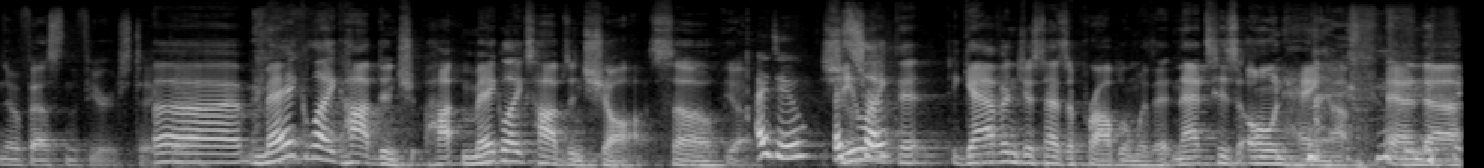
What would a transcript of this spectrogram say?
No Fast and the Furious take. Uh, Meg like Hobbs Sh- Ho- Meg likes Hobbs and Shaw, so Yeah. I do. She true. liked it. Gavin just has a problem with it, and that's his own hang-up. and uh,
